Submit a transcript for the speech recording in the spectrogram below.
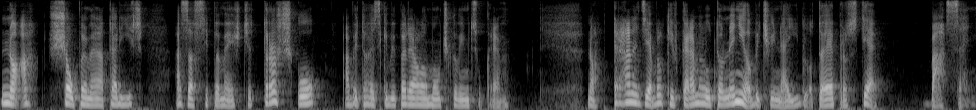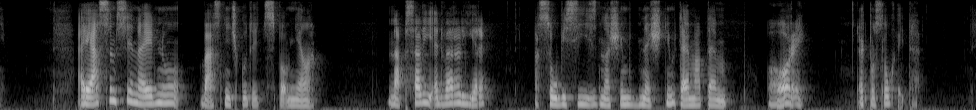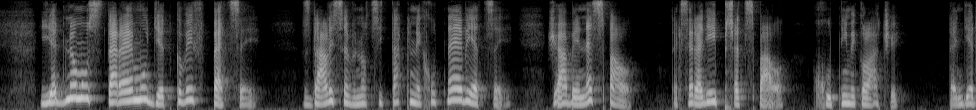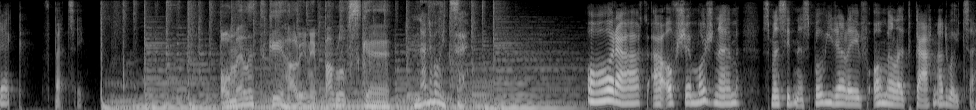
No a šoupeme na talíř a zasypeme ještě trošku, aby to hezky vypadalo moučkovým cukrem. No, trhanec jablky v karamelu to není obyčejné jídlo, to je prostě báseň. A já jsem si na jednu básničku teď vzpomněla. Napsal ji Edward Lear a souvisí s naším dnešním tématem hory. Tak poslouchejte. Jednomu starému dětkovi v peci zdály se v noci tak nechutné věci, že aby nespal, tak se raději předspal chutnými koláči. Ten dědek v peci. Omeletky Haliny Pavlovské Na dvojce. O horách a o všem možném jsme si dnes povídali v omeletkách na dvojce.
